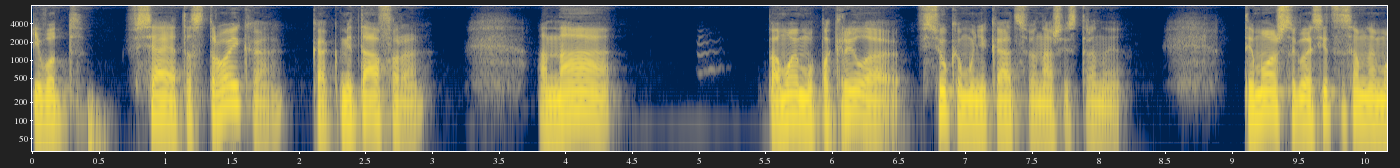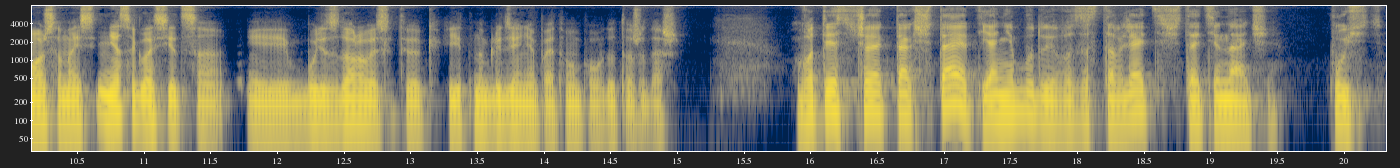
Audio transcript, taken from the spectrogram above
И вот вся эта стройка, как метафора, она, по-моему, покрыла всю коммуникацию нашей страны. Ты можешь согласиться со мной, можешь со мной не согласиться, и будет здорово, если ты какие-то наблюдения по этому поводу тоже дашь. Вот если человек так считает, я не буду его заставлять считать иначе. Пусть,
